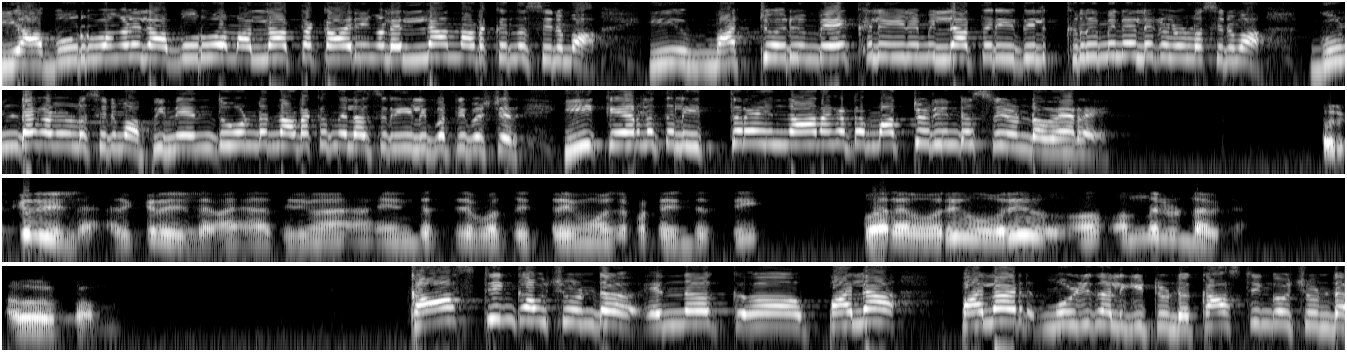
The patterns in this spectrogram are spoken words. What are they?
ഈ അപൂർവങ്ങളിൽ അപൂർവമല്ലാത്ത കാര്യങ്ങളെല്ലാം നടക്കുന്ന സിനിമ ഈ മറ്റൊരു മേഖലയിലും ഇല്ലാത്ത രീതിയിൽ ക്രിമിനലുകളുള്ള സിനിമ ഗുണ്ടകളുള്ള സിനിമ പിന്നെ എന്തുകൊണ്ട് നടക്കുന്നില്ല ശ്രീ ലിബർട്ടി ബഷീർ? ഈ കേരളത്തിൽ ഇത്രയും നാണകട്ട മറ്റൊരു ഇൻഡസ്ട്രി ഉണ്ടോ വേറെ? ഒരിക്കലും ഇല്ല ഒരിക്കലും ഇല്ല. സിനിമ ഇൻഡസ്ട്രി പോലത്തെ ഇത്രയും മോശപ്പെട്ട ഇൻഡസ്ട്രി വേറെ ഒരു ഒരു ഒന്നിലുണ്ടാവില്ല അത് ഉറപ്പാണ് കാസ്റ്റിംഗ് കൗച്ച് ഉണ്ട് എന്ന് പല പലർ മൊഴി നൽകിയിട്ടുണ്ട്. കാസ്റ്റിംഗ് കൗച്ച് ഉണ്ട്.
